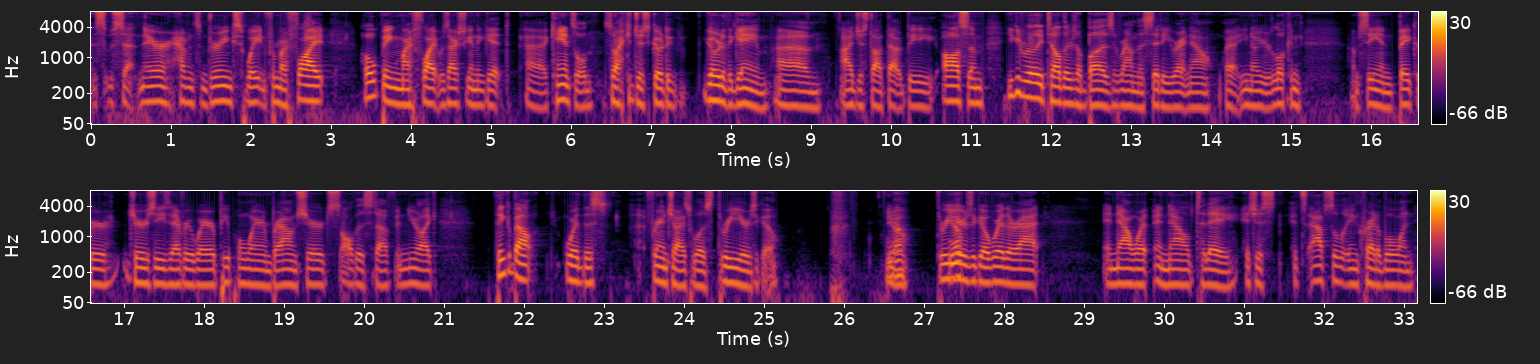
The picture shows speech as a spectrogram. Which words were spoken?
s- was sitting there having some drinks, waiting for my flight, hoping my flight was actually going to get uh, canceled, so I could just go to go to the game. Um, I just thought that would be awesome. You could really tell there's a buzz around the city right now. You know, you're looking. I'm seeing Baker jerseys everywhere, people wearing brown shirts, all this stuff, and you're like, think about where this franchise was three years ago. you Yeah. know, three Yep. years ago where they're at, and now what? And now today, it's just it's absolutely incredible. And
